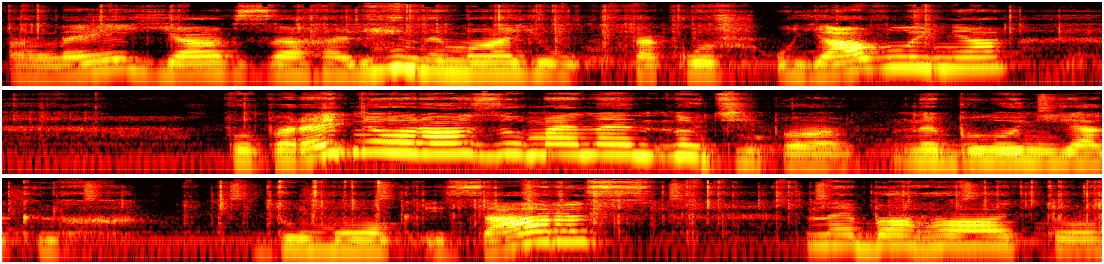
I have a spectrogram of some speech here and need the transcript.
Але я взагалі не маю також уявлення. Попереднього разу у мене, ну, типа, не було ніяких думок і зараз небагато.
